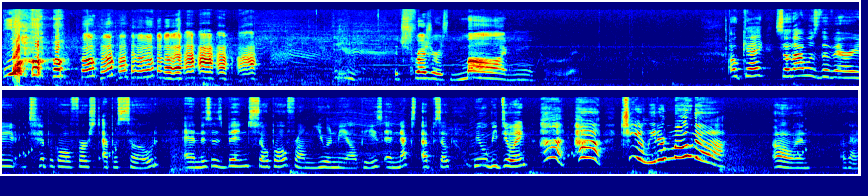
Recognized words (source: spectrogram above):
the treasure is mine! Okay, so that was the very typical first episode, and this has been Sopo from You and Me LPs. And next episode, we will be doing Ha Ha Cheerleader Mona. Oh, and okay,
